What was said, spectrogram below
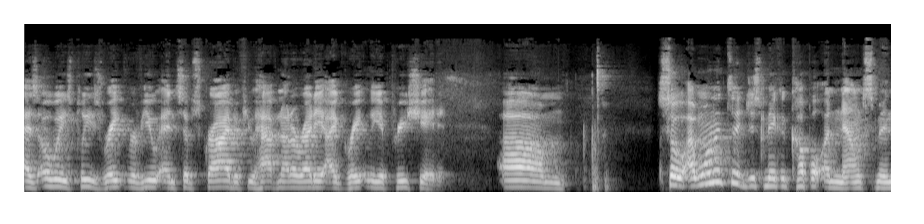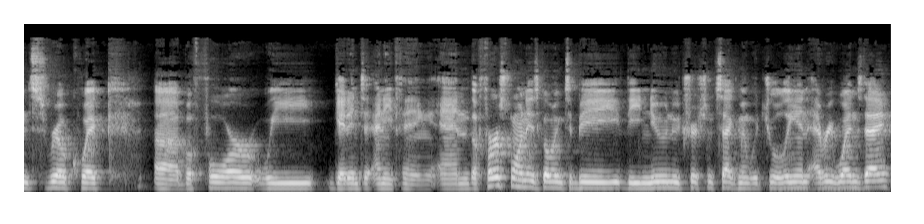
As always, please rate, review, and subscribe if you have not already. I greatly appreciate it. Um, so, I wanted to just make a couple announcements real quick uh, before we get into anything. And the first one is going to be the new nutrition segment with Julian every Wednesday.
